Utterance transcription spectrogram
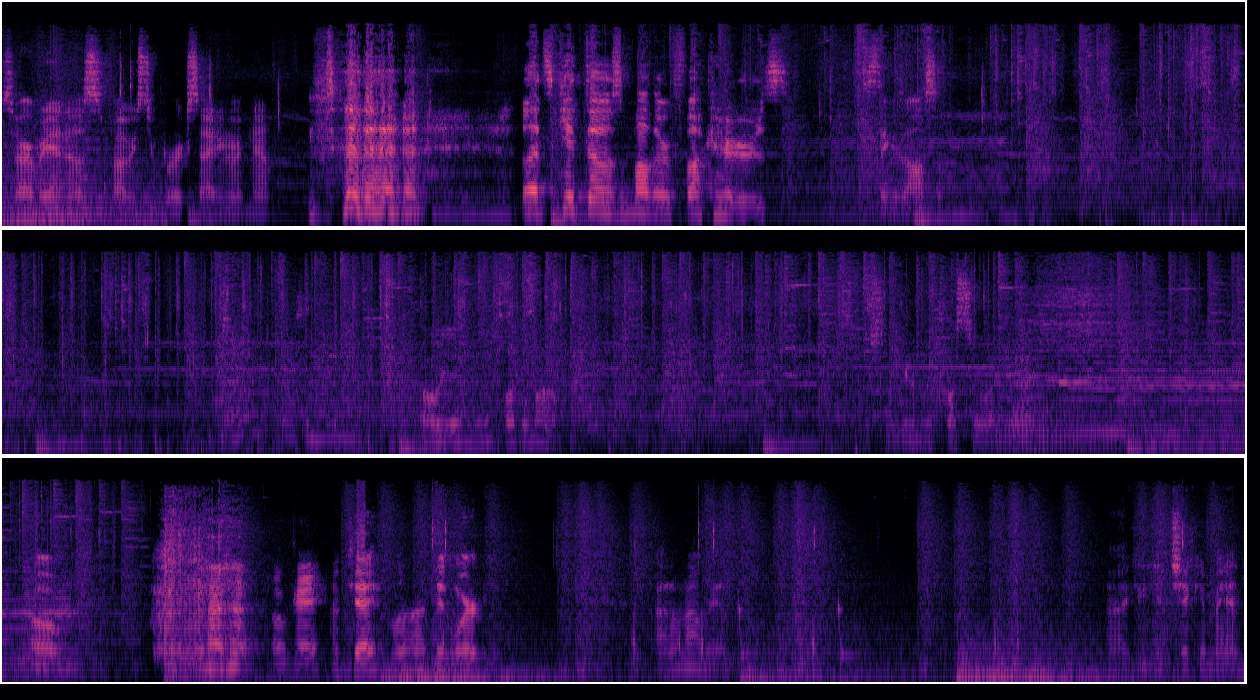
Sorry, but I know this is probably super exciting right now. Let's get those motherfuckers! This thing is awesome. Yeah, they'll fuck them up. Especially get them in a cluster like that. Oh, okay. okay. Well, that didn't work. I don't know, man. I could get Chicken Man.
